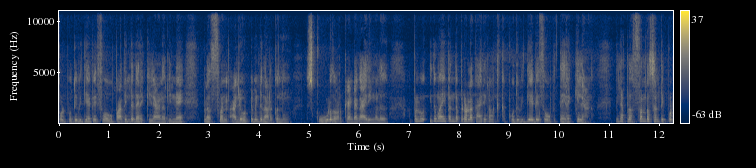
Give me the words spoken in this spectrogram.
അപ്പോൾ പൊതുവിദ്യാഭ്യാസ വകുപ്പ് അതിന്റെ തിരക്കിലാണ്. പിന്നെ പ്ലസ് വൺ അലോട്ട്മെന്റ് നടക്കുന്നു. സ്കൂൾ തുറക്കേണ്ട കാര്യങ്ങൾ അപ്പോൾ ഇതുമായി ബന്ധപ്പെട്ടുള്ള കാര്യങ്ങൾക്കൊക്കെ പൊതുവിദ്യാഭ്യാസ വകുപ്പ് തിരക്കിലാണ്. പിന്നെ പ്ലസ് വൺ റിസൾട്ട് ഇപ്പോൾ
